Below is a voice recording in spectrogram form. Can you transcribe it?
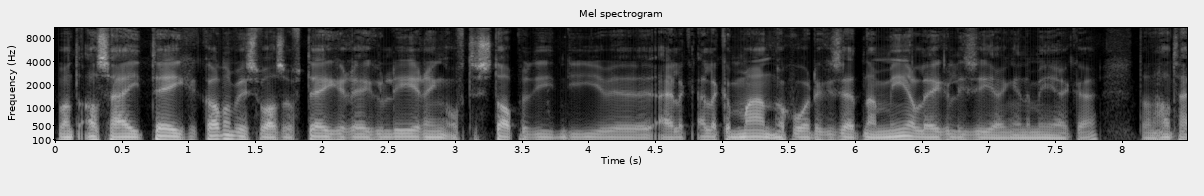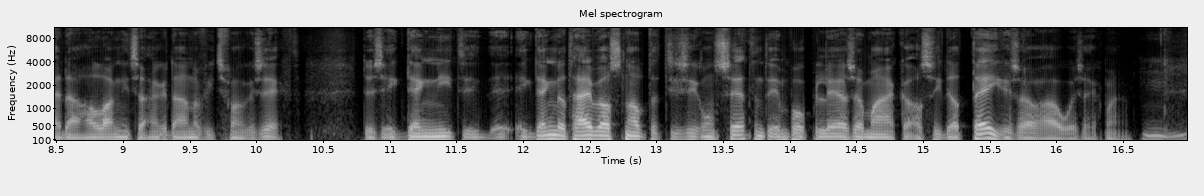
Want als hij tegen cannabis was of tegen regulering of de stappen die, die uh, eigenlijk elke maand nog worden gezet naar meer legalisering in Amerika, dan had hij daar al lang iets aan gedaan of iets van gezegd. Dus ik denk niet, ik, denk dat hij wel snapt dat hij zich ontzettend impopulair zou maken als hij dat tegen zou houden, zeg maar. Mm -hmm.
